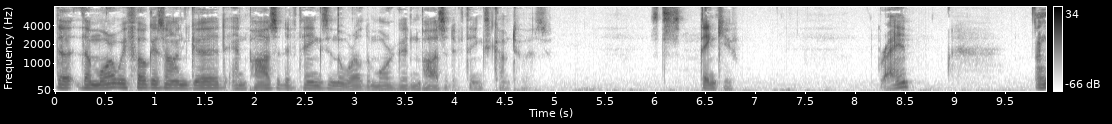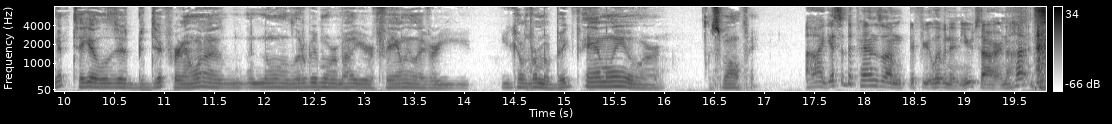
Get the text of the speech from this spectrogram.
The the more we focus on good and positive things in the world, the more good and positive things come to us. Thank you, Ryan. I'm gonna take it a little bit different. I want to know a little bit more about your family. life. are you you come from a big family or a small family? Uh, I guess it depends on if you're living in Utah or not.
